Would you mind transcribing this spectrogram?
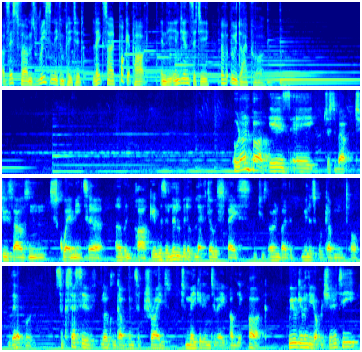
of this firm's recently completed lakeside pocket park in the Indian city of Udaipur. Udaan Park is a just about 2,000 square meter urban park. It was a little bit of leftover space, which is owned by the municipal government of Udaipur. Successive local governments have tried to make it into a public park. We were given the opportunity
